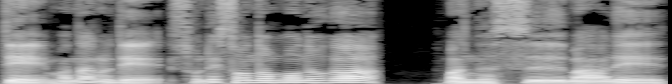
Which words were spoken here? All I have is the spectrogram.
て、うん、まあ、なので、それそのものが、まあ、盗まれ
